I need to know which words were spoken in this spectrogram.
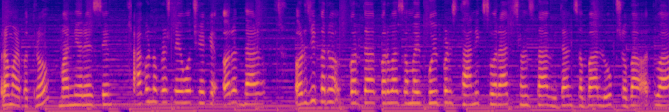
પ્રમાણપત્ર માન્ય રહેશે. આગળનો પ્રશ્ન એવો છે કે અરજદાર અરજી કરતા, કરવા સમયે કોઈ પણ સ્થાનિક સ્વરાજ સંસ્થા, વિધાનસભા, લોકસભા અથવા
